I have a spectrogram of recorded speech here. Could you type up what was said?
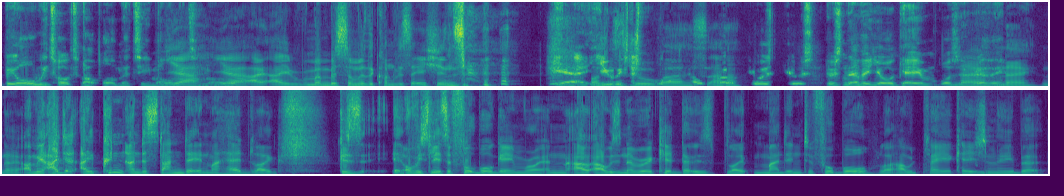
be all we talked about ultimate team ultimate yeah team, ultimate. yeah I, I remember some of the conversations yeah you were just uh-huh. it was it was it was never your game was no, it really no no i mean i just i couldn't understand it in my head like because it, obviously it's a football game, right? And I, I was never a kid that was like mad into football. Like I would play occasionally, but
